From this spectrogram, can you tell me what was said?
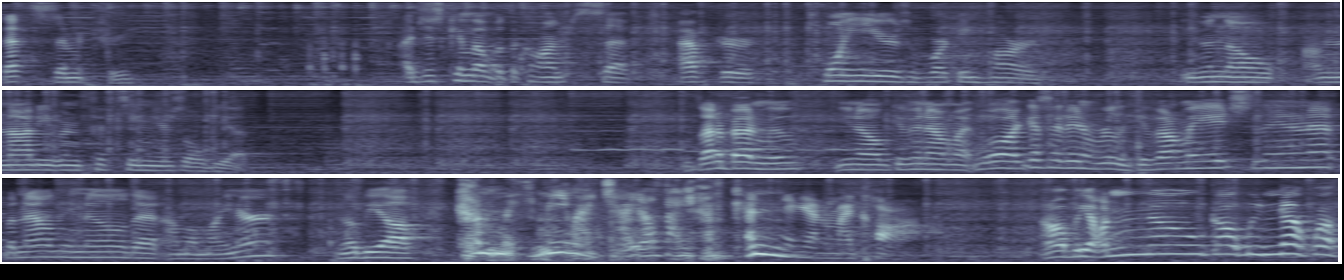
That's symmetry. I just came up with the concept after 20 years of working hard. Even though I'm not even 15 years old yet. Was that a bad move? You know, giving out my... Well, I guess I didn't really give out my age to the internet, but now they know that I'm a minor. And they'll be all, Come with me, my child, I have candy in my car. I'll be all, No, don't we never,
